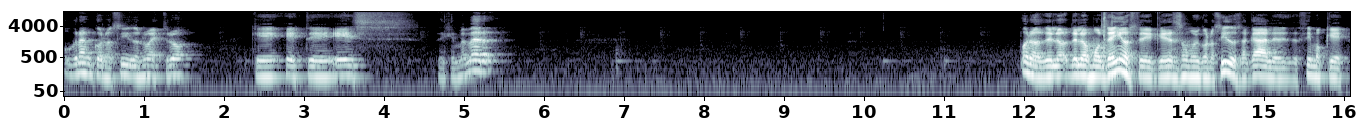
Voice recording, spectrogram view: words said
gran conocido nuestro, que este es, déjenme ver, Bueno, de, lo- de los moldeños, eh, que son muy conocidos, acá le decimos que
